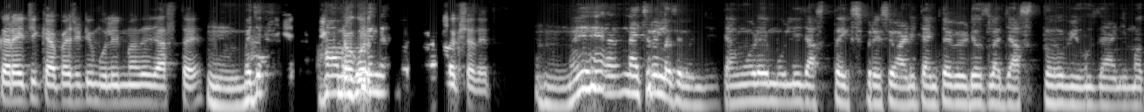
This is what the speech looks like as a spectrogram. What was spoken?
करायची कॅपॅसिटी मुलींमध्ये जास्त आहे. हं, म्हणजे आणि हां, म्हणजे लक्षात येतं. हं, म्हणजे हे नॅचरलच आहे म्हणजे. त्यामुळे मुली जास्त एक्सप्रेसिव्ह आणि त्यांच्या व्हिडिओजला जास्त व्ह्यूज आणि मग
